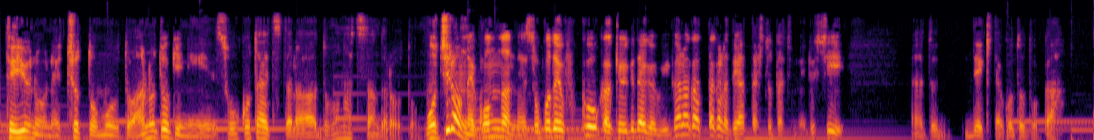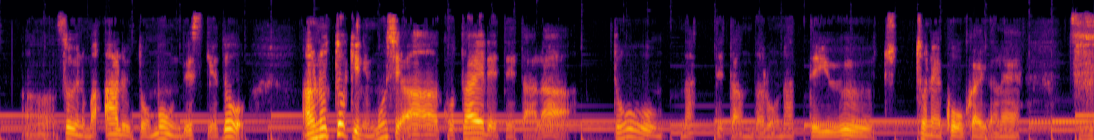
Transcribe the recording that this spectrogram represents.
っていうのをね、ちょっと思うと、あの時にそう答えてたらどうなってたんだろうと。もちろんね、こんなんね、そこで福岡教育大学行かなかったから出会った人たちもいるし、とできたこととかあ、そういうのもあると思うんですけど、あの時にもし、ああ、答えれてたら、どうなってたんだろうなっていう、ちょっとね、後悔がね、ずっ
